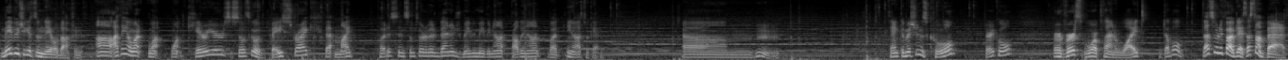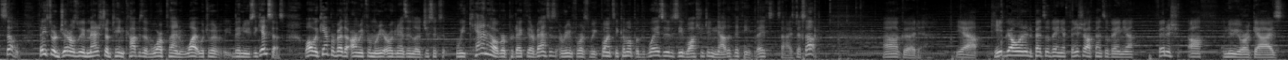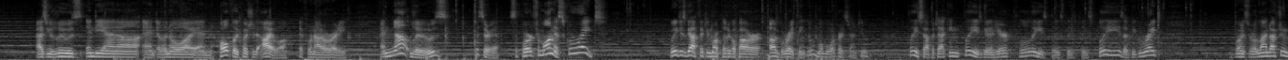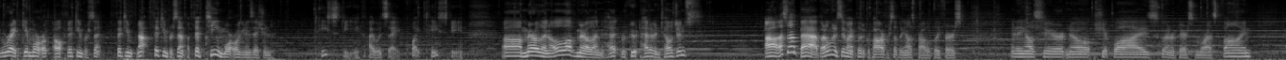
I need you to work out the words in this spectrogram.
maybe we should get some naval doctrine. Uh, I think I want, want, want carriers, so let's go with base strike. That might put us in some sort of advantage. Maybe, maybe not. Probably not, but, you know, that's okay. Um, hmm. Tank commission is cool. Very cool. Reverse War Plan White. Double... That's 35 days. That's not bad. So, thanks to our generals, we've managed to obtain copies of War Plan White, which would have been used against us. While we can't prevent the army from reorganizing logistics, we can, however, predict their advances reinforce weak points and come up with ways to deceive Washington now that they think they've sized us up. Ah, oh, good. Yeah, keep going into Pennsylvania, finish off Pennsylvania, finish off New York, guys, as you lose Indiana and Illinois, and hopefully push it to Iowa, if we're not already. And not lose this area. Support from Longus. Great! We just got 50 more political power. A great thing. Ooh, mobile warfare's down too. Please stop attacking. Please get in here. Please, please, please, please, please. That'd be great. Bonus for land doctrine. Great. Get more. Oh, 15%. 15, not 15%, but 15 more organization. Tasty, I would say. Quite tasty. Uh, Maryland. I love Maryland. Head, recruit head of intelligence. Uh, that's not bad, but I'm going to save my political power for something else probably first. Anything else here? No. Ship-wise. Go and repair some more. That's fine.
